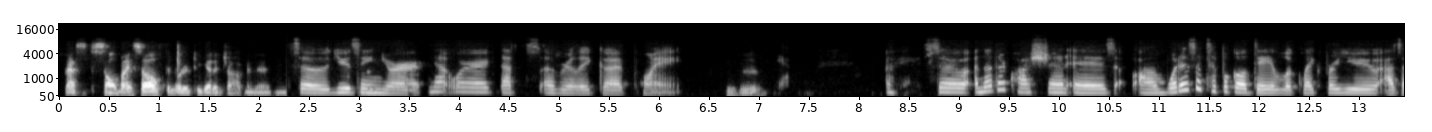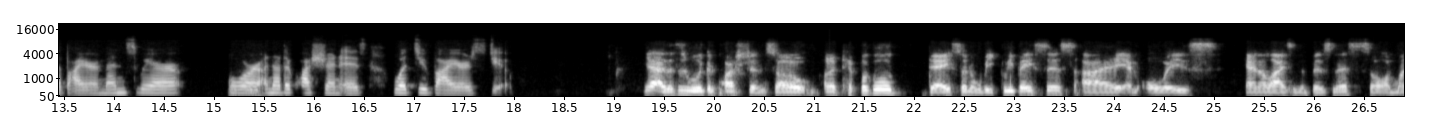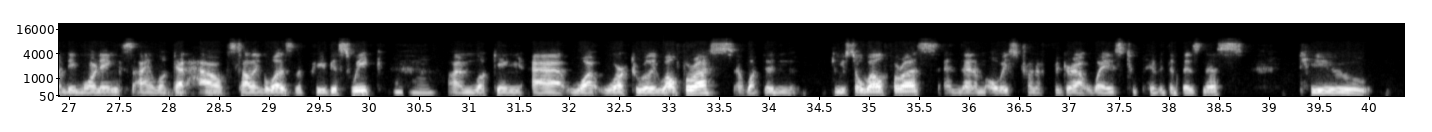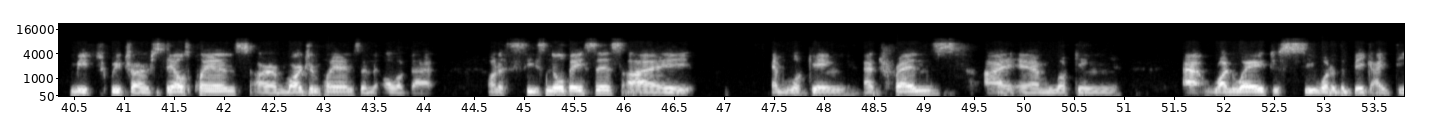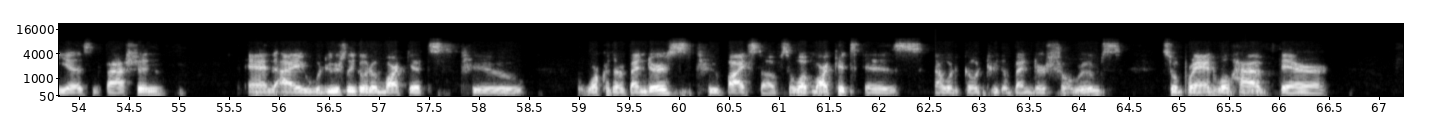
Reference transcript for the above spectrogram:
best sell myself in order to get a job in it. So using your network, that's a really good point. Mhm. Okay, so another question is, um, what does a typical day look like for you as a buyer in menswear? Or Mhm. another question is, what do buyers do? Yeah, this is a really good question. So on a typical day, so on a weekly basis, I am always analyzing the business. So on Monday mornings, I look at how selling was the previous week. Mm-hmm. I'm looking at what worked really well for us and what didn't do so well for us. And then I'm always trying to figure out ways to pivot the business to meet reach our sales plans, our margin plans, and all of that. On a seasonal basis, I am looking at trends. I am looking at runway to see what are the big ideas in fashion. And I would usually go to markets to work with our vendors to buy stuff. So what markets is, I would go to the vendor showrooms. So brand will have their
